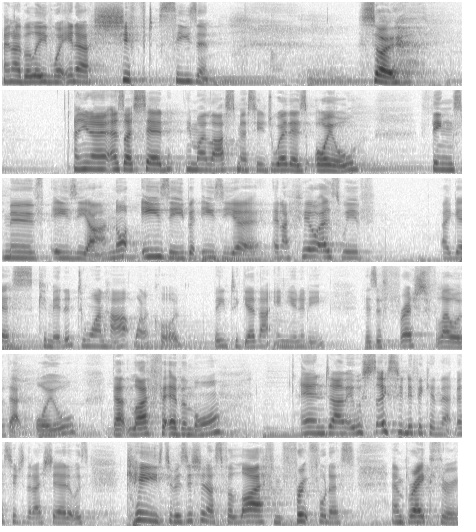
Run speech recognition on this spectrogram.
And I believe we're in a shift season. So, and you know, as I said in my last message, where there's oil, things move easier. Not easy, but easier. And I feel as we've, I guess, committed to one heart, one accord, being together in unity, there's a fresh flow of that oil, that life forevermore. And um, it was so significant, that message that I shared. It was keys to position us for life and fruitfulness and breakthrough.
